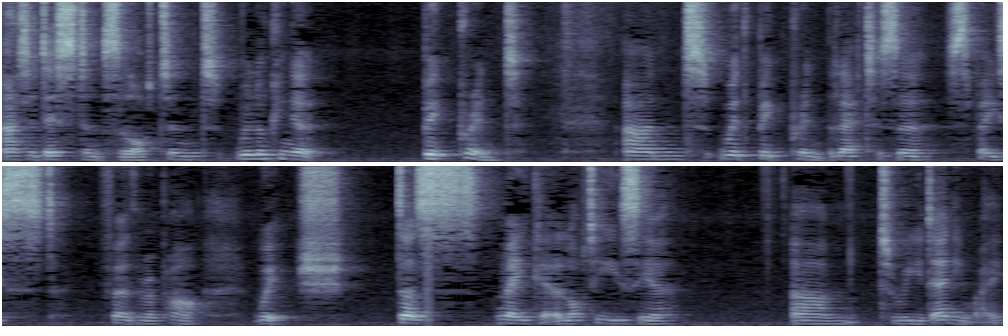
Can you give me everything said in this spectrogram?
at a distance a lot and we're looking at big print and with big print the letters are spaced further apart which does make it a lot easier um, to read anyway.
